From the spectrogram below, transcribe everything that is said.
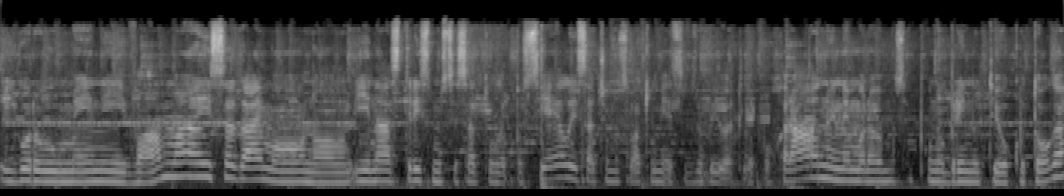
Igoru, meni i vama i sad dajmo ono, i nas tri smo se sad tu lepo sjeli, sad ćemo svaki mjesec dobivati lijepu hranu i ne moramo se puno brinuti oko toga.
